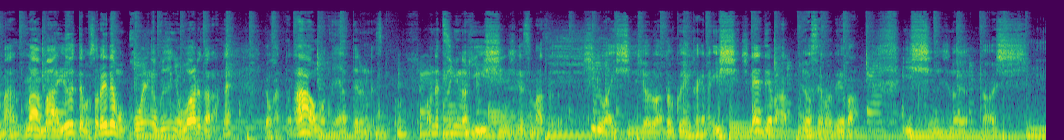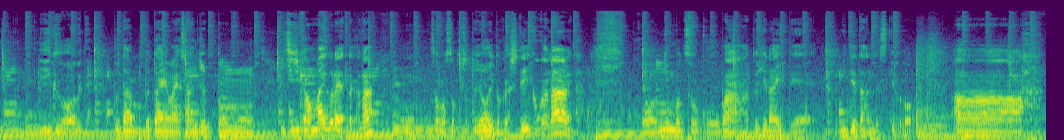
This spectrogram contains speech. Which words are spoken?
まあ、まあまあ言うてもそれでも公演が無事に終わるならねよかったなあ思ってやってるんですけど。ほんで次の日一心寺ですまず。昼は一心寺夜は独演会の一心寺ね出番寄せの出番。一心寺のよし行くぞみたいな舞台舞台前30分1時間前ぐらいやったかな、うん、そろそろちょっと用意とかしていこうかなみたいな。こう荷物をこうバーッと開いて見てたんですけどあー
